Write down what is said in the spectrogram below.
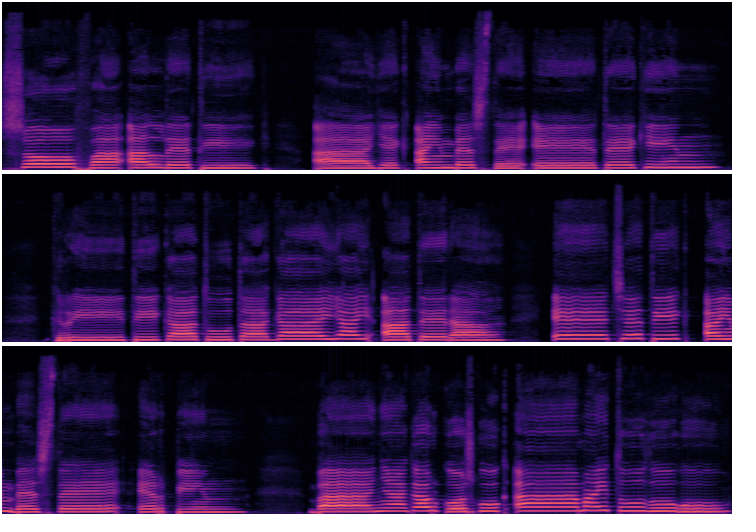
sofa aldetik, haiek hainbeste etekin, kritikatuta gaiai atera, etxetik hainbeste erpin. Baina gaurkoz guk amaitu dugu,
